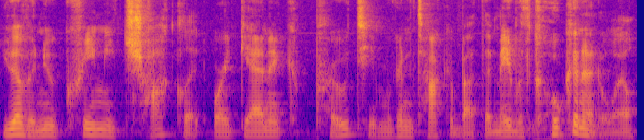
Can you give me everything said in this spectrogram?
you have a new creamy chocolate organic protein. We're going to talk about that, made with coconut oil.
